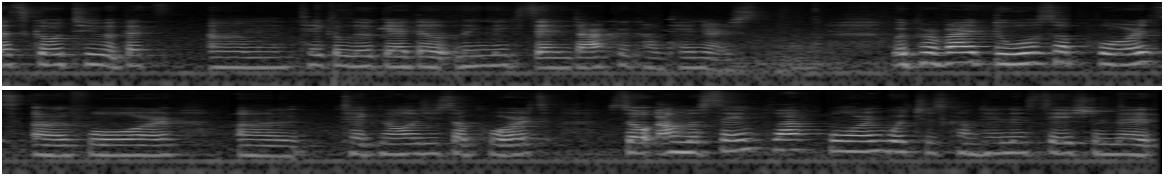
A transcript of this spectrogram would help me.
Let's go to, let's um, take a look at the Linux and Docker containers. We provide dual supports uh, for uh, technology support. So on the same platform, which is Container Station that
